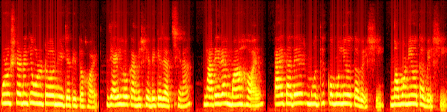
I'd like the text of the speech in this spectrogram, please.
পুরুষরা নাকি উল্টো নির্যাতিত হয়। যাই হোক, আমি সেদিকে যাচ্ছি না। নারীরা মা হয়, তাই তাদের মধ্যে কোমলীয়তা বেশি, নমনীয়তা বেশি,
